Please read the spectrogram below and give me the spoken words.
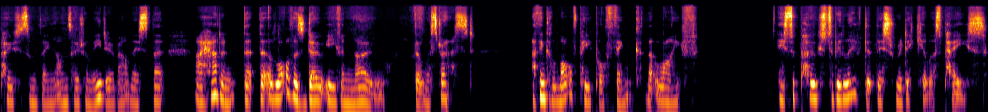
posted something on social media about this that I hadn't, that, that a lot of us don't even know that we're stressed. I think a lot of people think that life is supposed to be lived at this ridiculous pace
